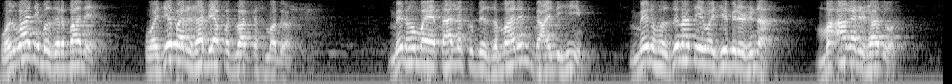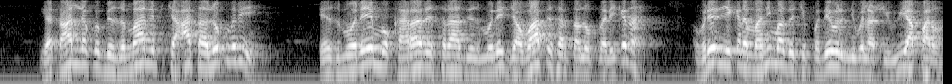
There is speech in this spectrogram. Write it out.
والواجب زربانه واجب رجا بیا په دوا قسمه ده منه ما يتعلق بزمان بعينه منه زنا دي واجب رجنا ما هغه رشادو يتعلق بزمان بچا تعلق لري ازمونه مقرر سره د ازمونه جواب سره تعلق لري کنه ورځ یې کنه معنی ماده چې په دې ورځ نیول شي ویا پرم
